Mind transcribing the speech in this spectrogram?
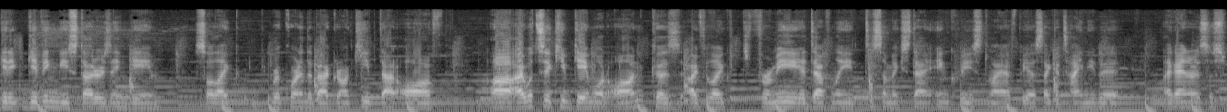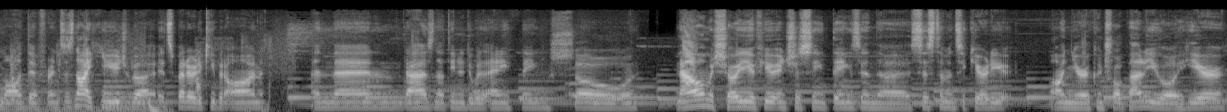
getting giving me stutters in game. So like recording the background keep that off. Uh, I would say keep game mode on because I feel like for me it definitely to some extent increased my FPS like a tiny bit. Like I noticed a small difference. It's not huge but it's better to keep it on. And then that has nothing to do with anything. So now I'm gonna show you a few interesting things in the system and security on your control panel. You go here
